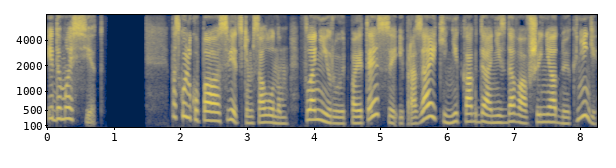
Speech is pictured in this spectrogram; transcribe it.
и домосед. Поскольку по светским салонам фланируют поэтессы и прозаики, никогда не издававшие ни одной книги,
